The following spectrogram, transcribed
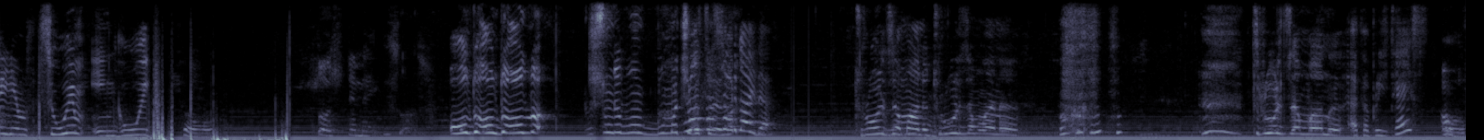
I am swimming with souls. Sos demek sos. Oldu oldu oldu. Şimdi bu, bu maçı Profesör bitirelim. oradaydı. Troll zamanı, troll zamanı. troll zamanı. Apaprites? Oh,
